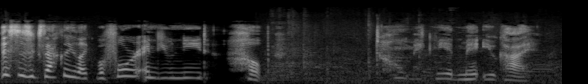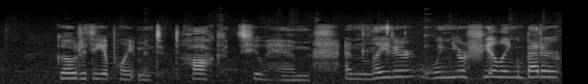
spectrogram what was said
This is exactly like before, and you need help. Don't make me admit you, Kai. Go to the appointment, talk to him, and later, when you're feeling better,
